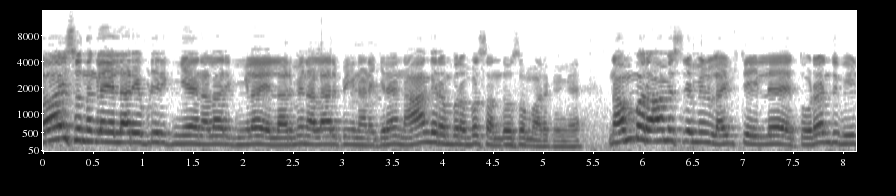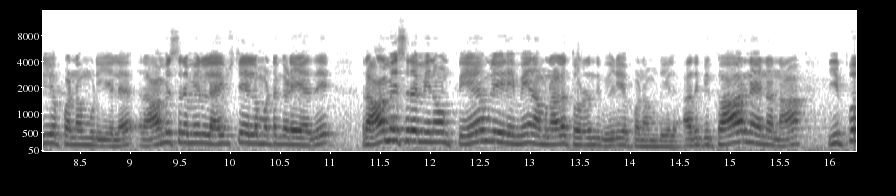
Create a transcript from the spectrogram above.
ஹாய் சொந்தங்களே எல்லாரும் எப்படி இருக்கீங்க? நல்லா இருக்கீங்களா? எல்லாருமே நல்லா இருப்பீங்கன்னு நினைக்கிறேன். நாங்கள் ரொம்ப ரொம்ப சந்தோஷமாக இருக்கேங்க. நம்ம ராமேஸ்வரமின் லைஃப் ஸ்டைலில் தொடர்ந்து வீடியோ பண்ண முடியல. ராமேஸ்வரமின் லைஃப் ஸ்டைலில் மட்டும் கிடையாது. ராமேஸ்வரம் ஃபேமிலியிலையுமே நம்மளால் தொடர்ந்து வீடியோ பண்ண முடியல. அதுக்கு காரணம் என்னன்னா இப்போ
